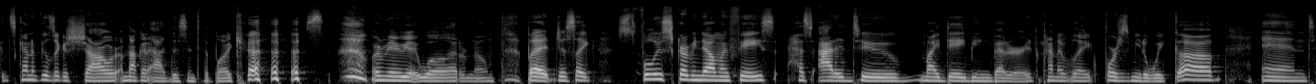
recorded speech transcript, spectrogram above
it's kind of feels like a shower. I'm not gonna add this into the podcast. Or maybe i will i don't know. But just like fully scrubbing down my face has added to my day being better. It kind of like forces me to wake up. And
